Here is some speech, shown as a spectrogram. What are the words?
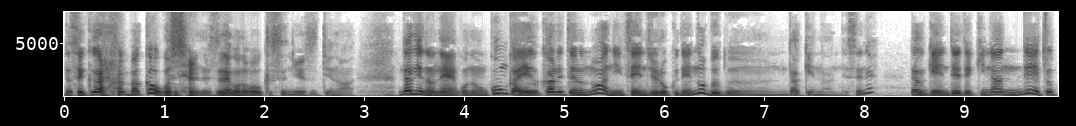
だセクハラばっか起こしてるんですね、このフォークスニュースっていうのは。だけどね、この、今回描かれてるのは2016年の部分だけなんですよね。だか限定的なんで、ちょっ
